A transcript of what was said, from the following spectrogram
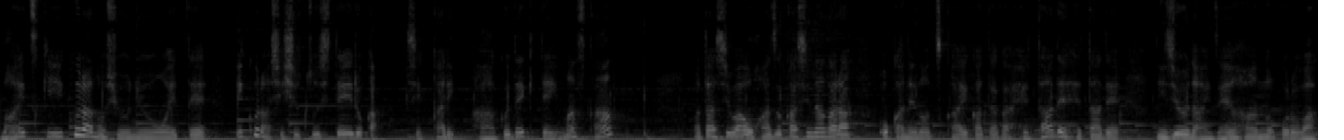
毎月いくらの収入を得ていくら支出しているかしっかり把握できていますか？私はお恥ずかしながらお金の使い方が下手で下手で20代前半の頃は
